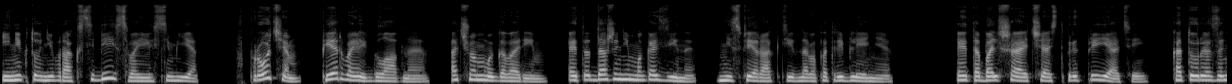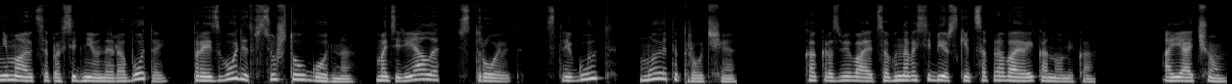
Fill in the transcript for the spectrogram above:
И никто не враг себе и своей семье. Впрочем, первое и главное, о чем мы говорим, это даже не магазины, не сфера активного потребления. Это большая часть предприятий, которые занимаются повседневной работой, производят все что угодно, материалы, строят, стригут, моют и прочее. Как развивается в Новосибирске цифровая экономика? А я о чем?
